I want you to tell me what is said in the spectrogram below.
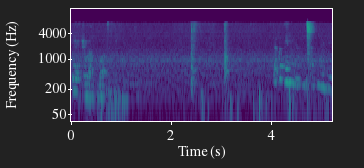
Kaya tsura ko ba? Dapat din na. Ano hindi?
